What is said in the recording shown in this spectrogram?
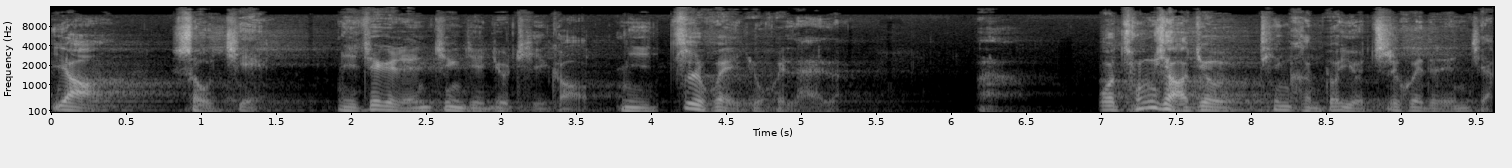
要守戒。你这个人境界就提高，你智慧就会来了，啊！我从小就听很多有智慧的人讲，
